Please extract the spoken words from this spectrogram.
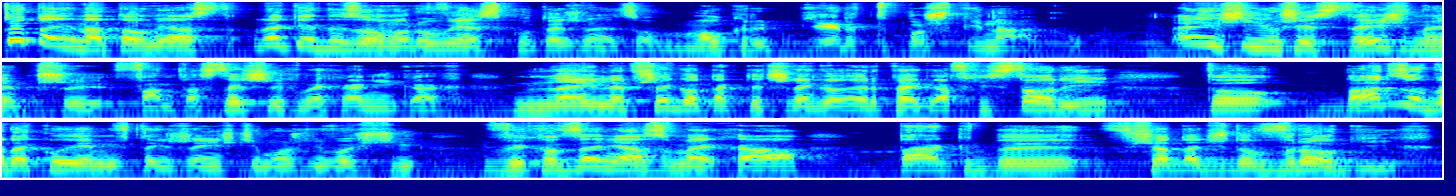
Tutaj natomiast rakiety są równie skuteczne co mokry pierd po szpinaku. A jeśli już jesteśmy przy fantastycznych mechanikach najlepszego taktycznego RPG w historii, to bardzo brakuje mi w tej części możliwości wychodzenia z mecha tak, by wsiadać do wrogich,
